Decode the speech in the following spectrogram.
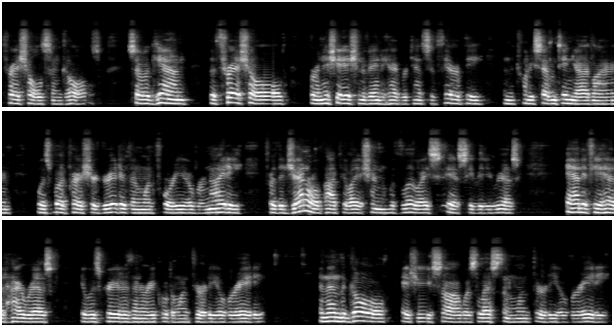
thresholds and goals. So again, the threshold for initiation of antihypertensive therapy in the 2017 guideline was blood pressure greater than 140 over 90 for the general population with low ASCVD risk. And if you had high risk, it was greater than or equal to 130 over 80. And then the goal, as you saw, was less than 130 over 80,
